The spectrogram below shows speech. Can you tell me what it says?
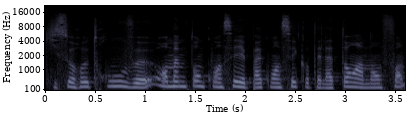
qui se retrouve euh, en même temps coincée et pas coincée quand elle attend un enfant,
